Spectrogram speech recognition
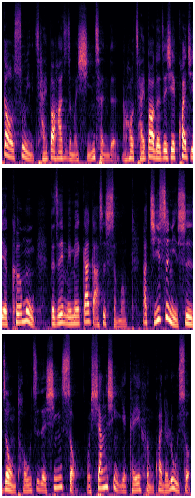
告诉你财报它是怎么形成的，然后财报的这些会计的科目的这些眉眉嘎嘎是什么。那即使你是这种投资的新手，我相信也可以很快的入手。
